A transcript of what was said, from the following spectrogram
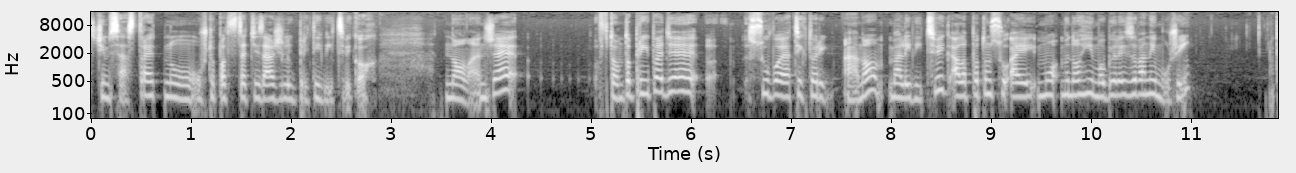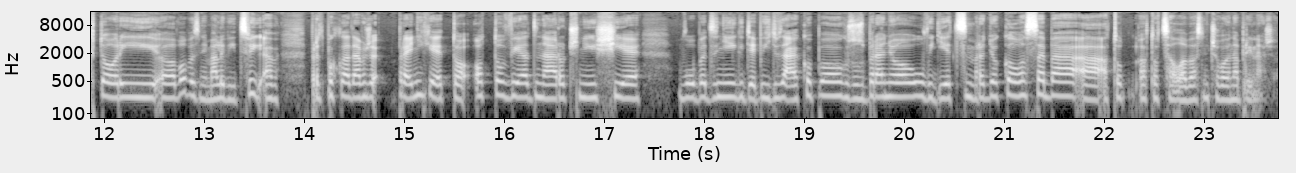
s čím sa stretnú, už to v podstate zažili pri tých výcvikoch. No lenže v tomto prípade sú vojaci, ktorí áno, mali výcvik, ale potom sú aj mnohí mobilizovaní muži, ktorí e, vôbec nemali výcvik a predpokladám, že pre nich je to o to viac náročnejšie vôbec niekde byť v zákopoch so zbraňou, vidieť smrť okolo seba a, to, a to celé vlastne, čo vojna prináša.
